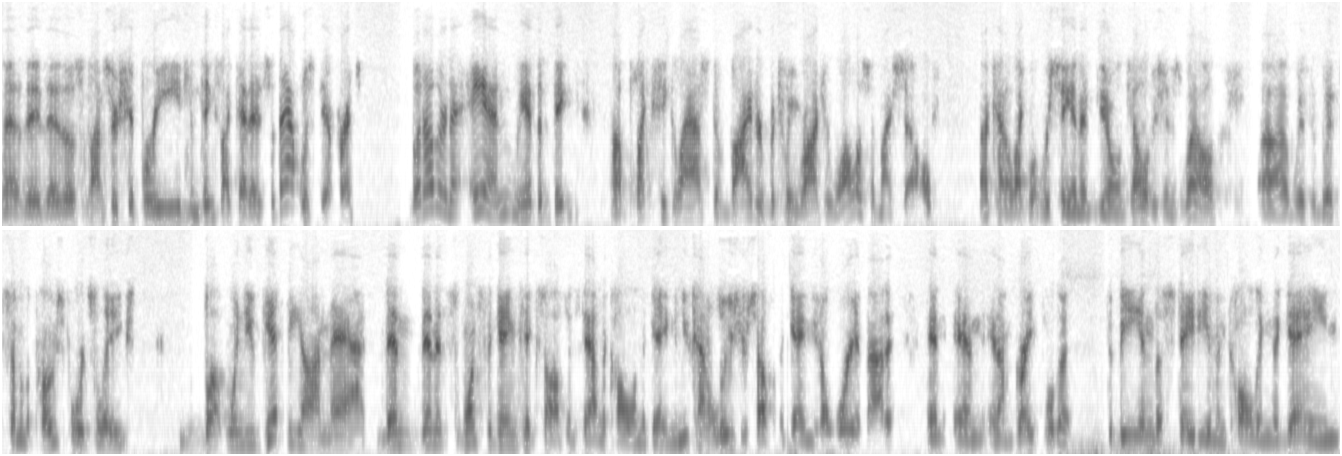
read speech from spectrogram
uh, the, the those sponsorship reads and things like that. So that was different. But other than that, and we had the big uh, plexiglass divider between Roger Wallace and myself, uh, kind of like what we're seeing, you know, on television as well, uh, with with some of the pro sports leagues. But when you get beyond that, then then it's once the game kicks off, it's down to calling the game, and you kind of lose yourself in the game. You don't worry about it, and and and I'm grateful to to be in the stadium and calling the game.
